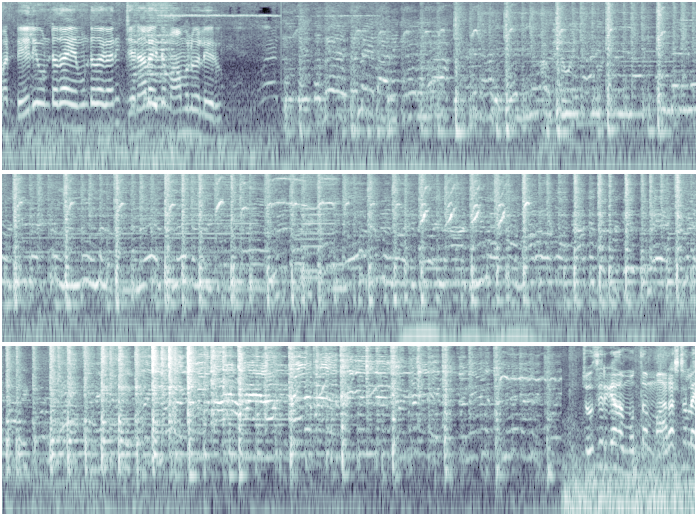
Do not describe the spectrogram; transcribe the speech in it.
మరి డైలీ ఉంటుందా ఏముంటుందా కానీ జనాలు అయితే మామూలుగా లేరు. మహారాష్ట్రలో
